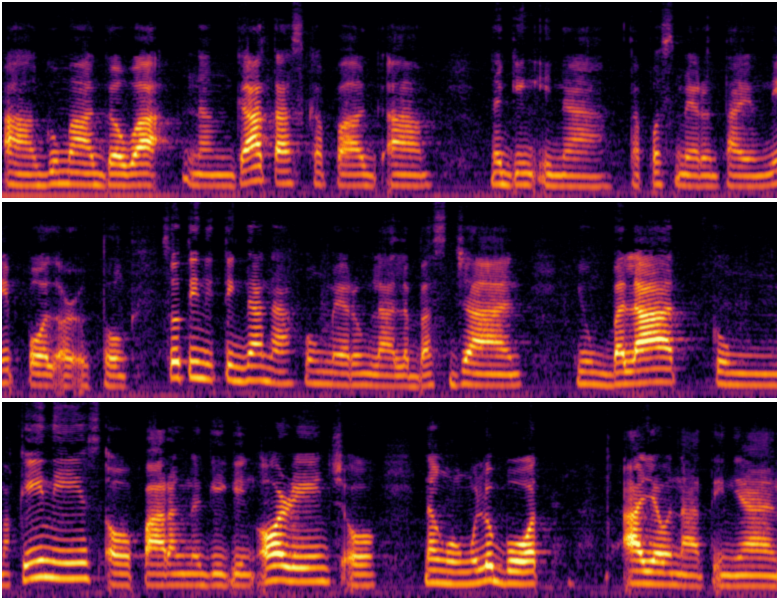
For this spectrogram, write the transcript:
ah, gumagawa ng gatas kapag ah, naging ina. Tapos meron tayong nipple or utong. So tinitignan na kung merong lalabas dyan. Yung balat, kung makinis o parang nagiging orange o nangungulubot, ayaw natin yan.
